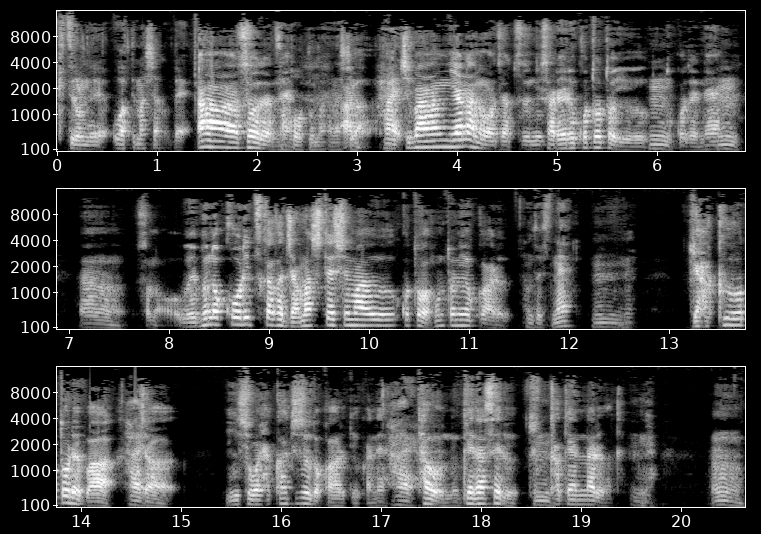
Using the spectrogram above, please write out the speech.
結論で終わってましたので、ああ、そうだよねサ。ポートの話は。はい。一番嫌なのは雑にされることといううんところでね、うん。うん。その、ウェブの効率化が邪魔してしまうことは本当によくある。本当ですね。うん。逆を取れば、はいじゃあ、印象は180度変わるというかね、はい。他を抜け出せるきっかけになるわけだね。うん。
